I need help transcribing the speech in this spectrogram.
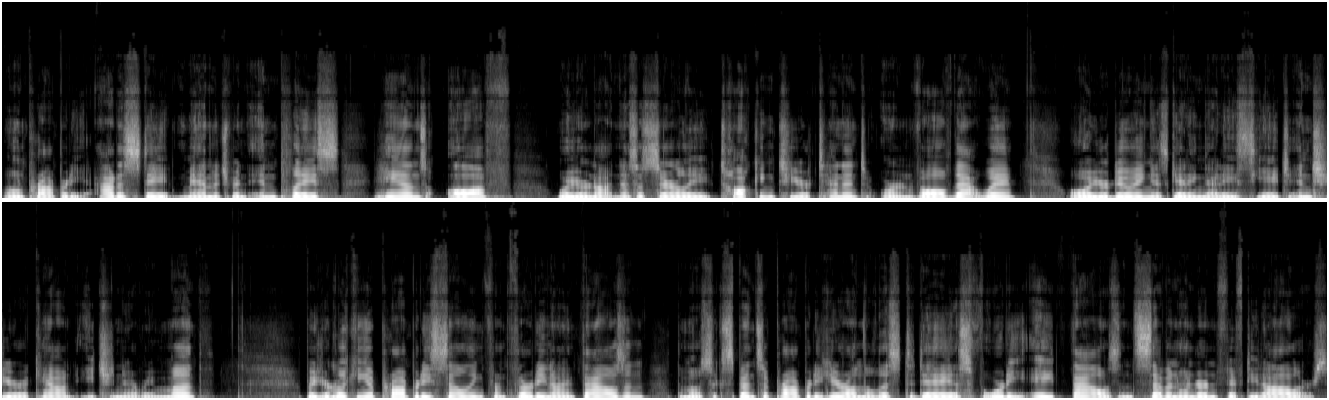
own property out of state, management in place, hands off, where you're not necessarily talking to your tenant or involved that way. All you're doing is getting that ACH into your account each and every month. But you're looking at properties selling from 39,000. The most expensive property here on the list today is $48,750.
